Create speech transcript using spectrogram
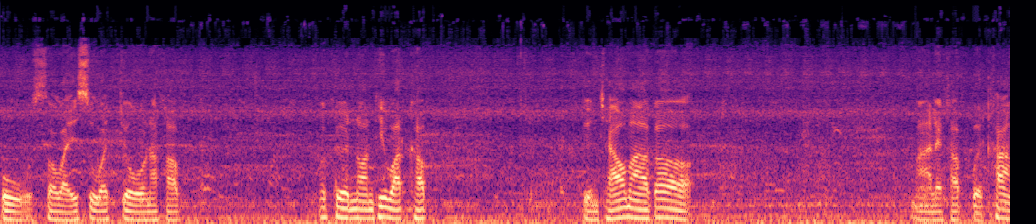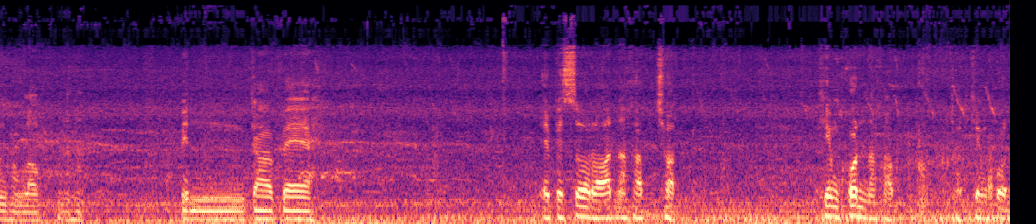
ปู่สวัยสุวัจโจนะครับ เมื่อคืนนอนที่วัดครับ ตื่นเช้ามาก็ มาเลยครับ เปิดข้างของเรานะฮะเป็นกาแฟ เอสเปรสโซ่ร้อนนะครับช็อตเข้มข้นนะครับช็อตเข้มข้น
